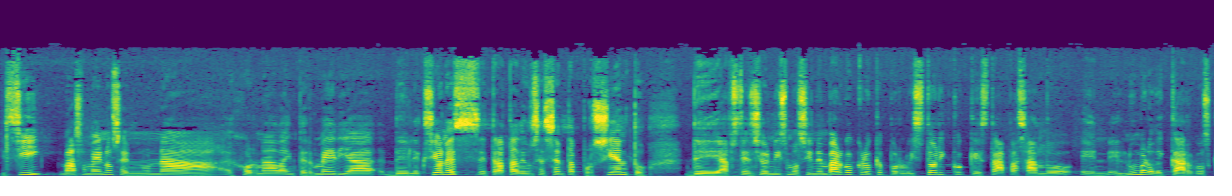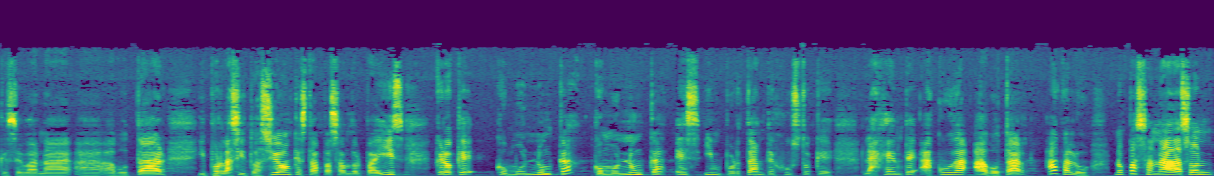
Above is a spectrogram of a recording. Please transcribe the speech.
Y sí, más o menos en una jornada intermedia de elecciones se trata de un 60% de abstencionismo. Sin embargo, creo que por lo histórico que está pasando en el número de cargos que se van a, votar y por la situación que está pasando el país, creo que como nunca, como nunca es importante justo que la gente acuda a votar, hágalo, no pasa nada, son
